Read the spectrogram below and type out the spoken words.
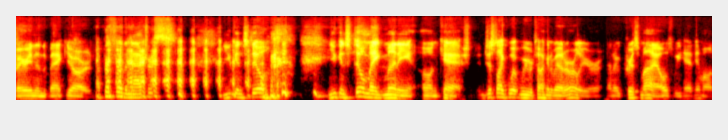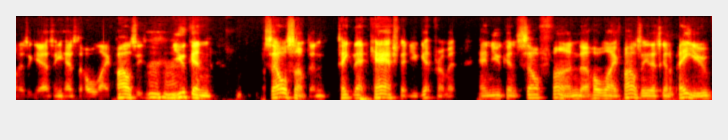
buried in the backyard. i prefer the mattress You can still you can still make money on cash, just like what we were talking about earlier. I know Chris Miles, we had him on as a guest. He has the whole life policies. Mhm. You can sell something, take that cash that you get from it, and you can self fund a whole life policy that's going to pay you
